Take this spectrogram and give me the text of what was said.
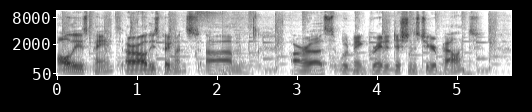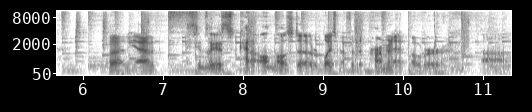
all these paints, or all these pigments, um, are uh, would make great additions to your palette. But yeah, it seems like it's kind of almost a replacement for the permanent over um,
